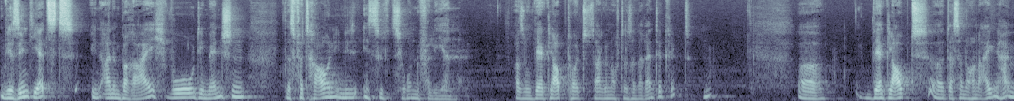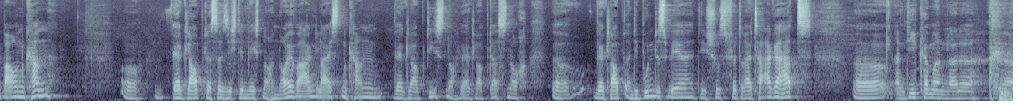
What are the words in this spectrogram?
wir sind jetzt in einem Bereich, wo die Menschen das Vertrauen in die Institutionen verlieren. Also wer glaubt heutzutage noch, dass er eine Rente kriegt? Hm? Äh, wer glaubt, äh, dass er noch ein Eigenheim bauen kann? Äh, wer glaubt, dass er sich demnächst noch einen Neuwagen leisten kann? Wer glaubt dies noch? Wer glaubt das noch? Äh, wer glaubt an die Bundeswehr, die Schuss für drei Tage hat? Äh, An die kann man leider, ja.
